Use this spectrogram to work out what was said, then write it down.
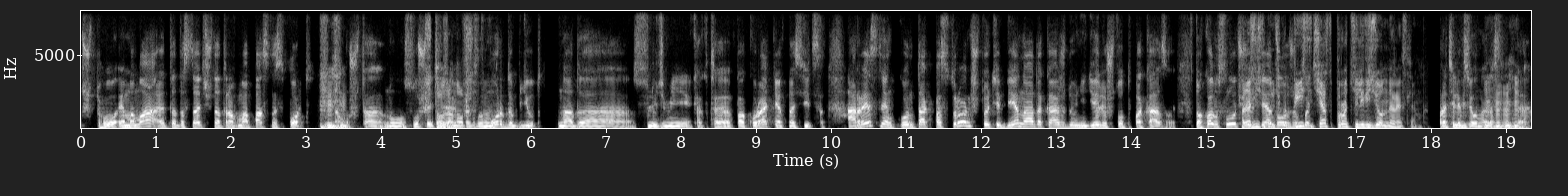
что ММА — это достаточно травмоопасный спорт, потому что, ну, слушайте, что за как бы морды бьют, надо с людьми как-то поаккуратнее относиться. А рестлинг, он так построен, что тебе надо каждую неделю что-то показывать. В таком случае Подожди, у тебя должен ты быть... сейчас про телевизионный рестлинг. Про телевизионный рестлинг, да.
